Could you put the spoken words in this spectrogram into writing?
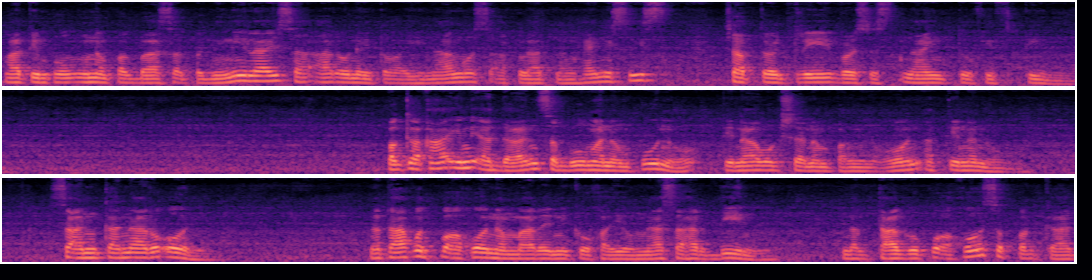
Ang ating pong unang pagbasa at pagninilay sa araw na ito ay hinango sa aklat ng Genesis chapter 3 verses 9 to 15. Pagkakain ni Adan sa bunga ng puno, tinawag siya ng Panginoon at tinanong, Saan ka naroon? Natakot po ako nang marinig ko kayong nasa hardin. Nagtago po ako sapagkat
